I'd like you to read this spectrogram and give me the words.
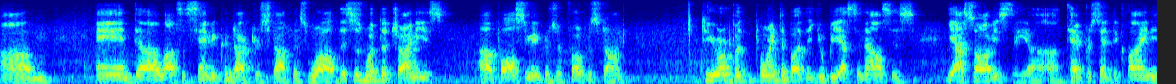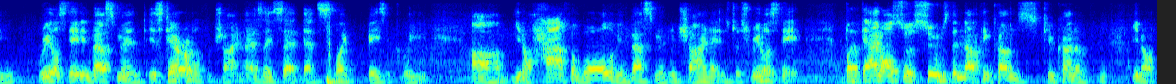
um, and uh, lots of semiconductor stuff as well. This is what the Chinese uh, policymakers are focused on. To your point about the UBS analysis, yes, obviously, uh, a 10% decline in real estate investment is terrible for China. As I said, that's like basically, um, you know, half of all of investment in China is just real estate. But that also assumes that nothing comes to kind of, you know,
